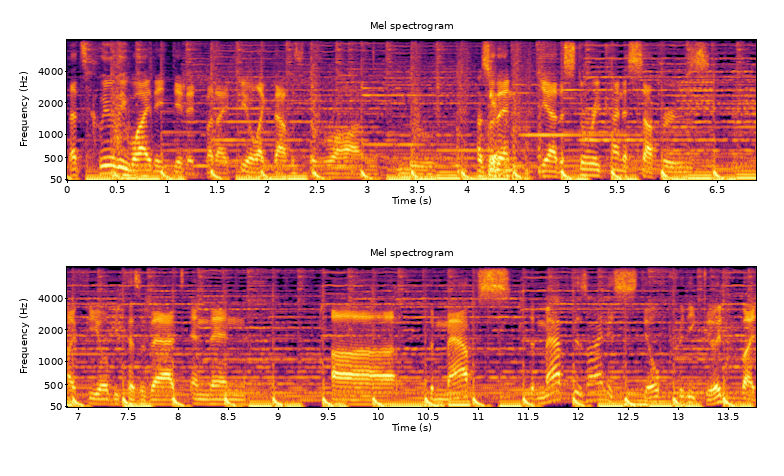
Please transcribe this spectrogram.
that's clearly why they did it, but I feel like that was the wrong move. So then, yeah, the story kind of suffers. I feel because of that, and then uh, the maps, the map design is still pretty good, but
